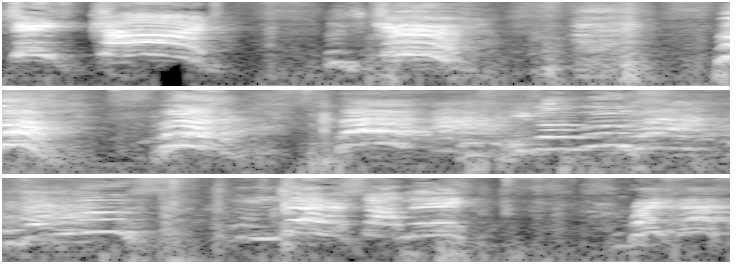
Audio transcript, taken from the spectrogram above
She's God! Ah, ah, ah. He's on the loose! He's on the loose! Never stop me! Racist!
